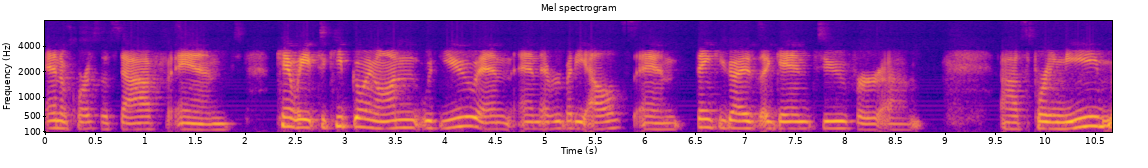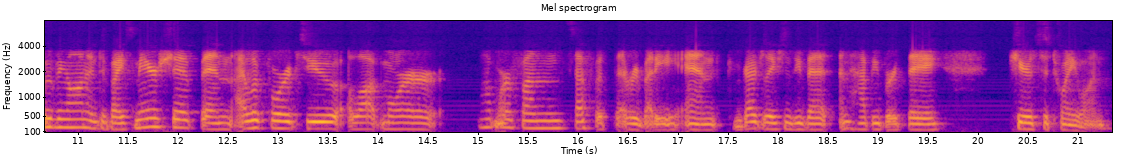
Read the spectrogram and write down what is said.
and of course the staff and can't wait to keep going on with you and and everybody else. And thank you guys again too for um, uh, supporting me moving on into vice mayorship. And i look forward to a lot more a lot more fun stuff with everybody. And congratulations yvette and happy birthday. Cheers to 21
